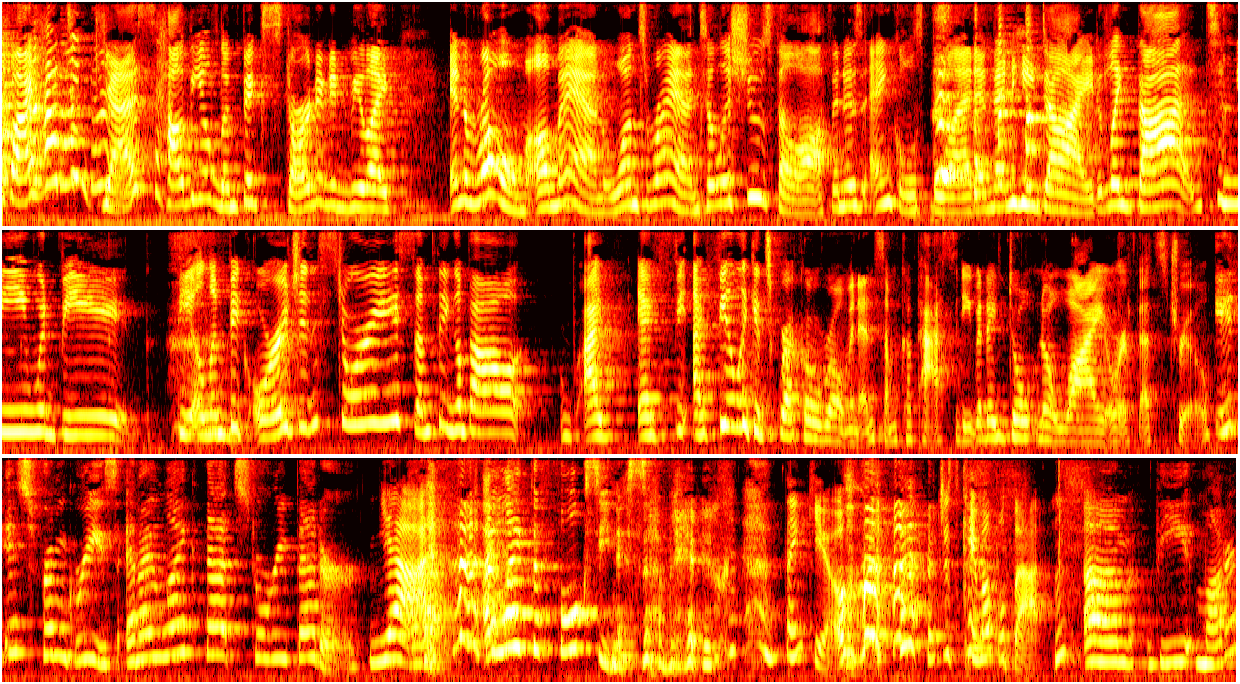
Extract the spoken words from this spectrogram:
if I had to guess how the Olympics started, it'd be like in Rome, a man once ran till his shoes fell off and his ankles bled and then he died. Like that to me would be the Olympic origin story. Something about I I feel, I feel like it's Greco-Roman in some capacity, but I don't know why or if that's true. It is from Greece, and I like that story better. Yeah. I like the folksiness of it. Thank you. Just came up with that. Um, the modern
